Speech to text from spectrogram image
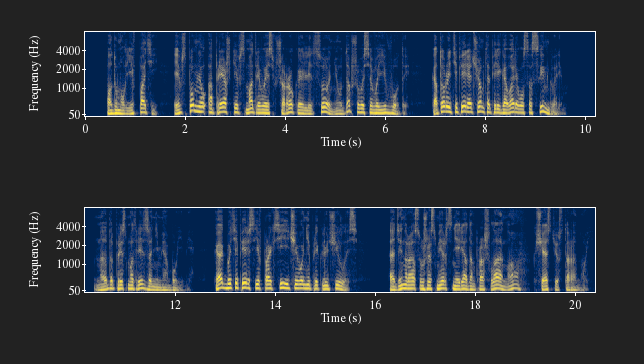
— подумал Евпатий и вспомнил о пряжке, всматриваясь в широкое лицо неудавшегося воеводы, который теперь о чем-то переговаривался с Ингварем. Надо присмотреть за ними обоими. Как бы теперь с Евпроксией чего не приключилось. Один раз уже смерть с ней рядом прошла, но, к счастью, стороной.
